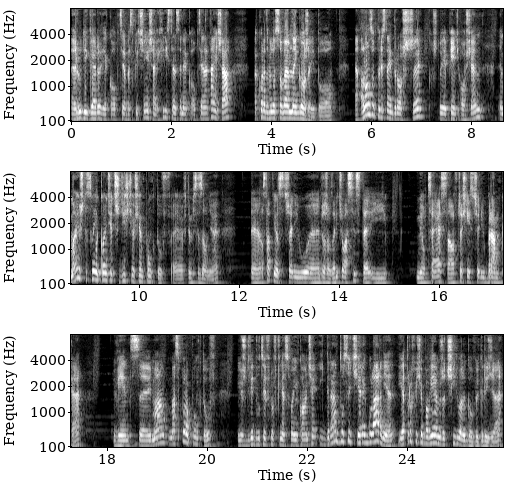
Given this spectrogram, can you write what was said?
Rudiger jako opcja bezpieczniejsza i Christensen jako opcja najtańsza, akurat wylosowałem najgorzej, bo Alonso, który jest najdroższy, kosztuje 5,8, ma już na swoim koncie 38 punktów e, w tym sezonie. E, Ostatnio strzelił, e, przepraszam, zaliczył asystę i miał CS-a, wcześniej strzelił bramkę, więc ma, ma sporo punktów, już dwie dwucyfrówki na swoim koncie i gra dosyć regularnie. Ja trochę się obawiałem, że Chilwell go wygryzie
